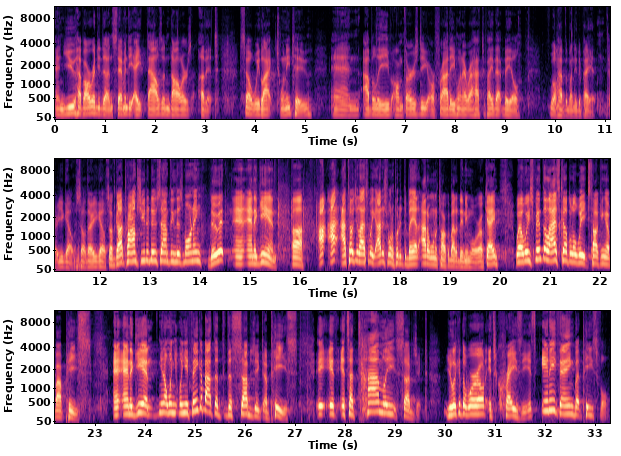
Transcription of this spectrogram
And you have already done $78,000 of it. So we like 22. And I believe on Thursday or Friday, whenever I have to pay that bill, we'll have the money to pay it. There you go. So there you go. So if God prompts you to do something this morning, do it. And, and again, uh, I, I, told you last week, I just want to put it to bed. I don't want to talk about it anymore, okay? Well, we spent the last couple of weeks talking about peace. And, and again, you know, when you, when you think about the, the subject of peace, it, it, it's a timely subject. You look at the world, it's crazy. It's anything but peaceful.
